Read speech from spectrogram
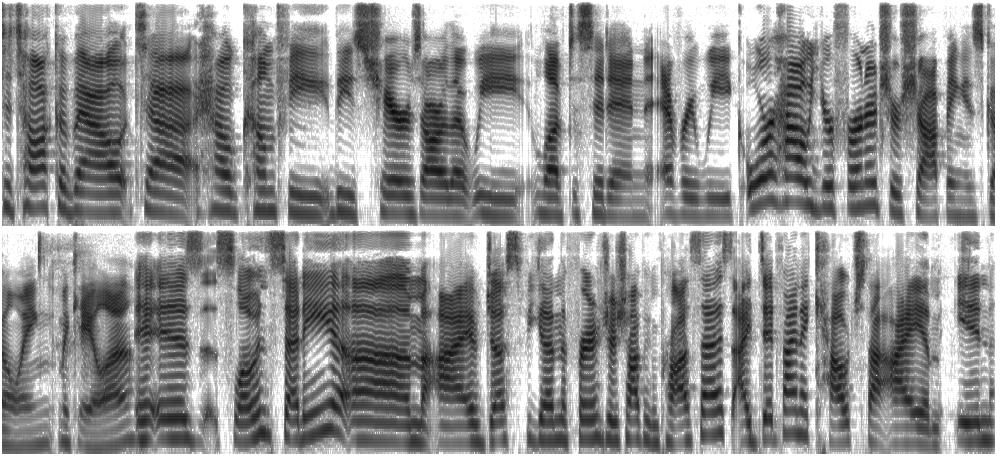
to talk about uh, how comfy these chairs are that we love to sit in every week, or how your furniture shopping is going, Michaela. It is slow and steady. Um, I've just begun the furniture shopping process. I did find a couch that I am in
